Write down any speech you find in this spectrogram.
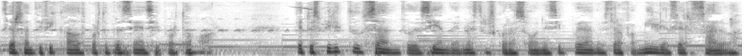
ser santificados por tu presencia y por tu amor. Que tu Espíritu Santo descienda en nuestros corazones y pueda nuestra familia ser salva.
